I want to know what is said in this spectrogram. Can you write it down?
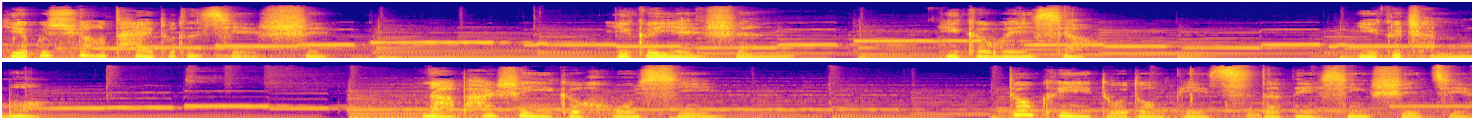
也不需要太多的解释。一个眼神，一个微笑，一个沉默，哪怕是一个呼吸，都可以读懂彼此的内心世界。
